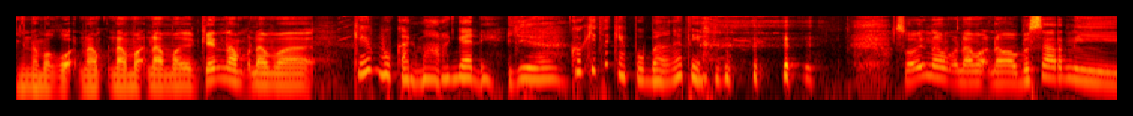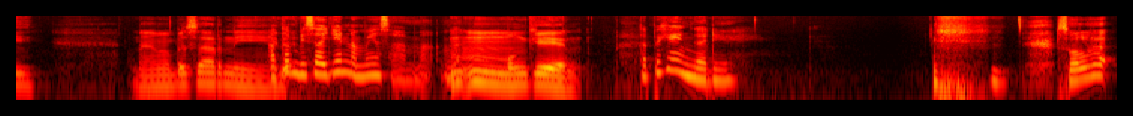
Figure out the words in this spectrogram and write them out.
Nama gua- nama nama nama kayak nama, nama Kayak bukan marga deh. iya. Kok kita kepo banget ya? Soalnya nama nama nama besar nih. Nama besar nih. Atau bisa aja namanya sama. Nggak- Mm-mm, mungkin. Tapi kayak enggak deh. Soalnya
